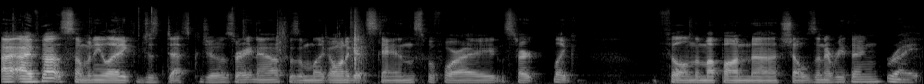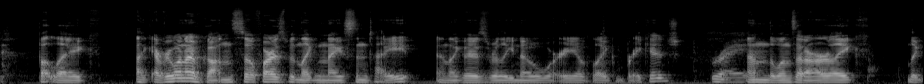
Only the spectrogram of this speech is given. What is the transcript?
I, I've got so many like just desk Joes right now because I'm like I want to get stands before I start like filling them up on uh, shelves and everything. Right. But like like everyone I've gotten so far has been like nice and tight and like there's really no worry of like breakage. Right. and the ones that are like like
